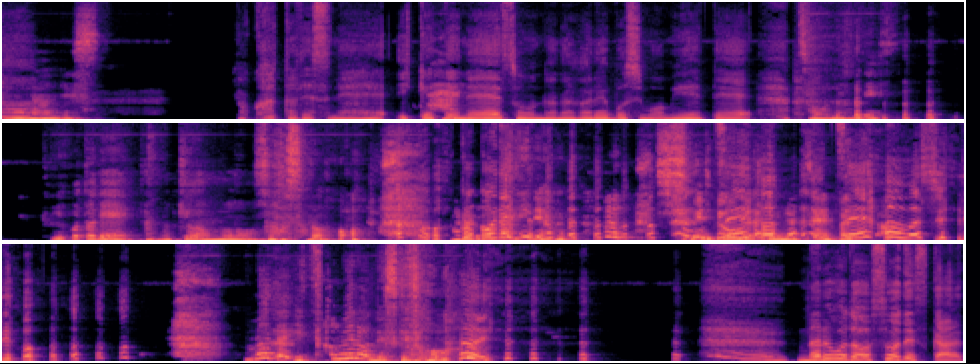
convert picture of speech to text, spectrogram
そうー。なんです。よかったですね。行けてね、そんな流れ星も見えて。そうなんです。ということで、あの、今日はもうそろそろ、ここでで終了ぐらいになっちゃいま前した。半は終了。まだ5日目なんですけど。はい。なるほど、そうですか。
